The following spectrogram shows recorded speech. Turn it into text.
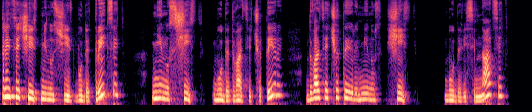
36 мінус 6 буде 30. Мінус 6 буде 24. 24 мінус 6 буде 18.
